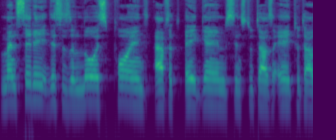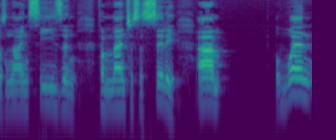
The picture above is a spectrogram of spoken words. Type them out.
Man City, this is the lowest point after eight games since 2008 2009 season for Manchester City. Um, when,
